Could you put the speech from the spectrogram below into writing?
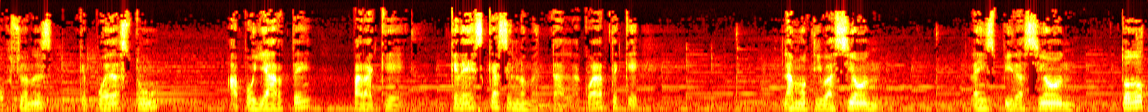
opciones que puedas tú apoyarte para que crezcas en lo mental. Acuérdate que la motivación, la inspiración, todo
